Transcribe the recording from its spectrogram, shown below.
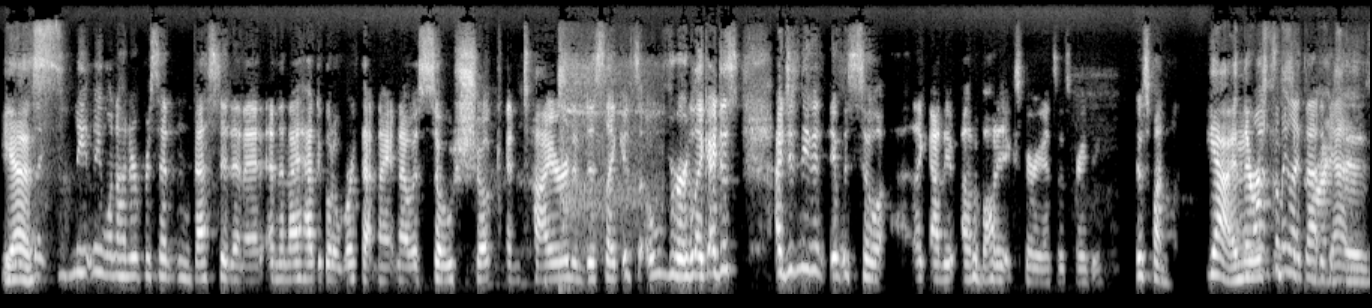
Yes. like completely 100% invested in it and then i had to go to work that night and i was so shook and tired and just like it's over like i just i didn't even it was so like out of, out of body experience it was crazy it was fun Yeah, and there was something like that again.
